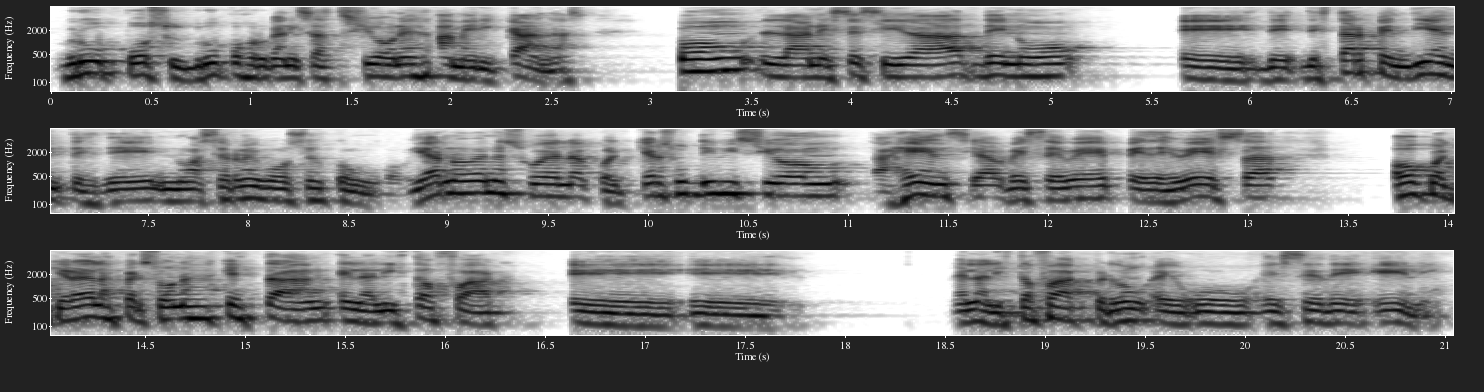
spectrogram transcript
grupos, subgrupos, organizaciones americanas, con la necesidad de no eh, de, estar pendientes de no hacer negocios con el gobierno de Venezuela, cualquier subdivisión, agencia, BCB, PDVSA o cualquiera de las personas que están en la lista OFAC, eh, eh, en la lista OFAC, perdón, o SDN.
